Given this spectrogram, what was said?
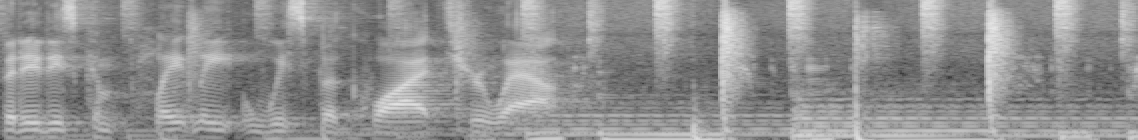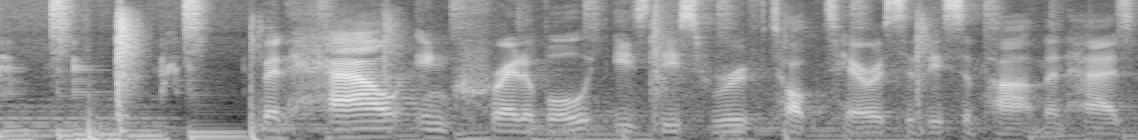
but it is completely whisper quiet throughout. But how incredible is this rooftop terrace that this apartment has?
